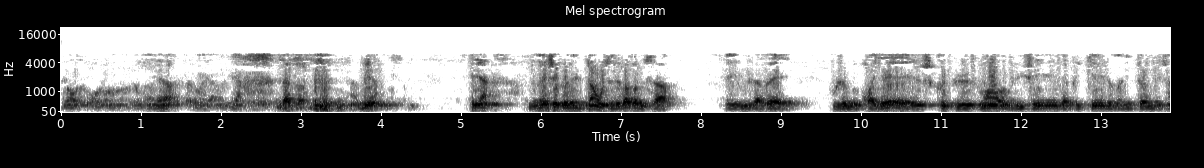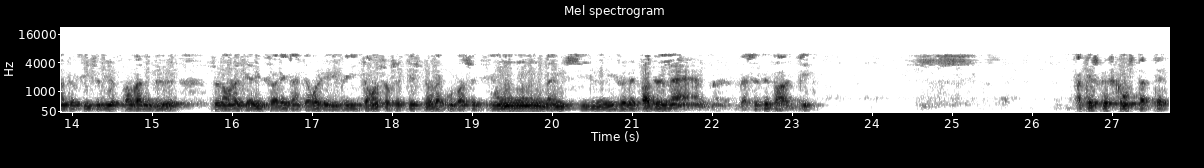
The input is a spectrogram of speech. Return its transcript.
le Moyen Âge, bien, d'accord, bien. Bien, mais j'ai connu le temps où c'était pas comme ça, et où j'avais où je me croyais scrupuleusement obligé d'appliquer le monitome du Saint-Office de 1922, selon lequel il fallait interroger les militants sur cette question de la contraception, même s'ils n'y venaient pas d'eux-mêmes. Ben, c'était pas gay. Ben, qu'est-ce que je constatais?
